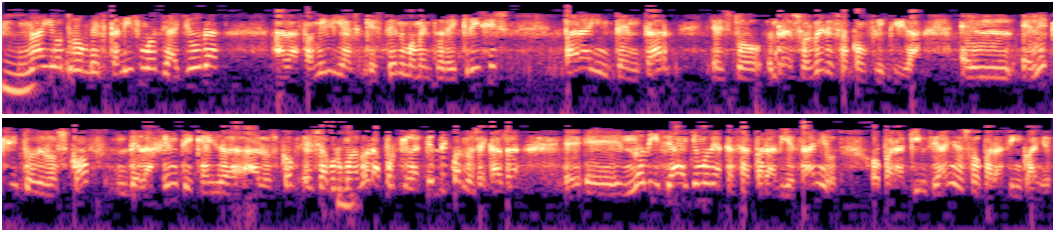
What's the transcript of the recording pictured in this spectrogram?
no hay otro mecanismo de ayuda a las familias que estén en un momento de crisis para intentar esto resolver esa conflictividad. El, el éxito de los COF, de la gente que ha ido a, los COF, es abrumadora porque la gente cuando se casa eh, eh, no dice, ah, yo me voy a casar para 10 años, o para 15 años, o para 5 años.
